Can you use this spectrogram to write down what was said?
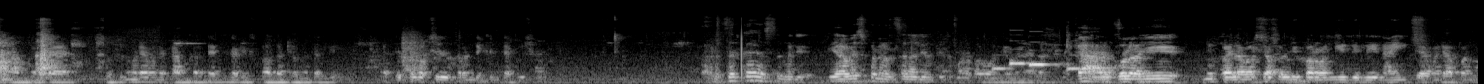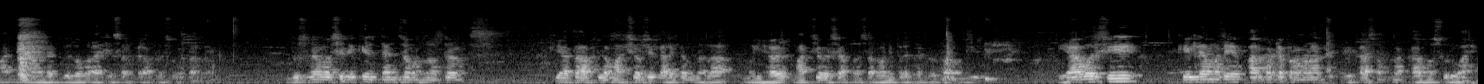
काम करताय सोशल मीडियामध्ये काम करताय त्यांच्यासाठी स्पर्धा ठेवण्यात आली. त्याचं बक्षीस वितरण देखील त्या दिवशी. अडचण काय असतं? म्हणजे यावेळेस पण अडचण आली होती तुम्हाला परवानगी मिळायला? काय आर्कोलॉजीने पहिल्या वर्षी आपल्याला जी परवानगी दिली नाही त्यामध्ये आपण मान्य महिन्यात गेलो राज्य सरकार आपल्यासोबत आलं. दुसऱ्या वर्षी देखील त्यांचं म्हणणं होतं की आता आपला मागच्या वर्षी कार्यक्रम झाला मग ह्या मागच्या वर्षी आपण सर्वांनी प्रयत्न करून परवानगी दिली. यावर्षी किल्ल्यामध्ये फार मोठ्या प्रमाणात विकासात्मक कामं सुरू आहे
